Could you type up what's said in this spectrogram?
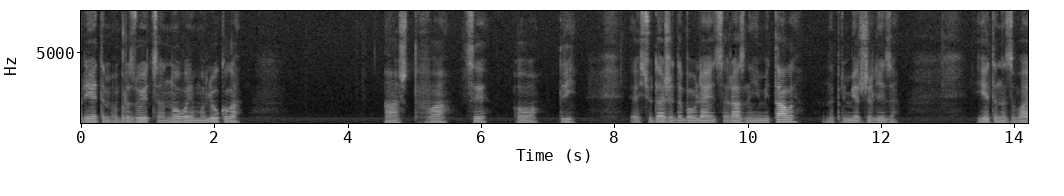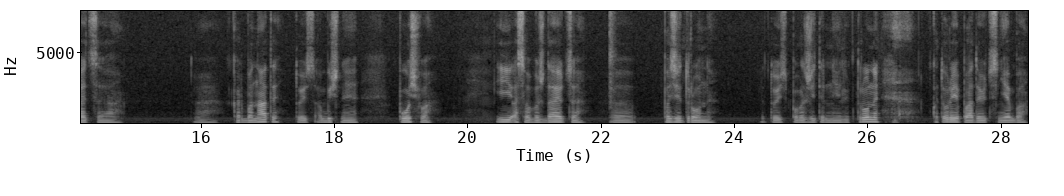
при этом образуется новая молекула H2 СО3. Э, сюда же добавляются разные металлы, например, железо. И это называется э, карбонаты, то есть обычная почва. И освобождаются э, позитроны, то есть положительные электроны, которые падают с неба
